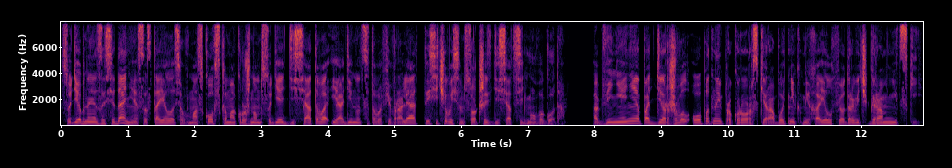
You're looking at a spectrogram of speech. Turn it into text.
Судебное заседание состоялось в Московском окружном суде 10 и 11 февраля 1867 года. Обвинение поддерживал опытный прокурорский работник Михаил Федорович Громницкий.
